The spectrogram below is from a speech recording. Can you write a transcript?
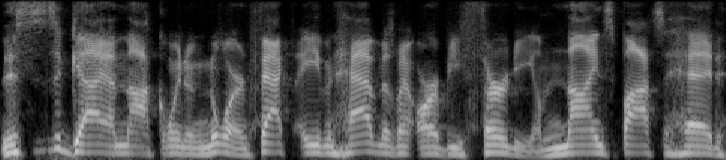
this is a guy I'm not going to ignore. In fact, I even have him as my RB30. I'm nine spots ahead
